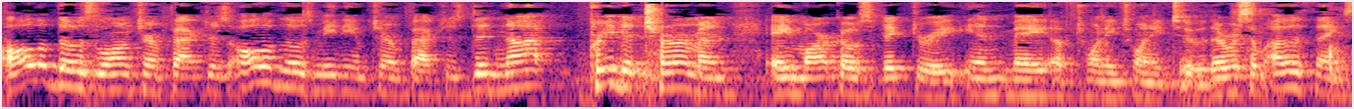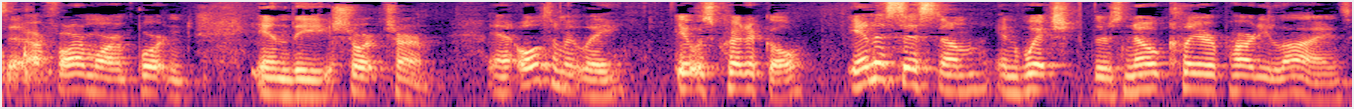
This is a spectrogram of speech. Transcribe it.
All of those long term factors, all of those medium term factors did not predetermine a Marcos victory in May of 2022. There were some other things that are far more important in the short term. And ultimately, it was critical in a system in which there's no clear party lines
